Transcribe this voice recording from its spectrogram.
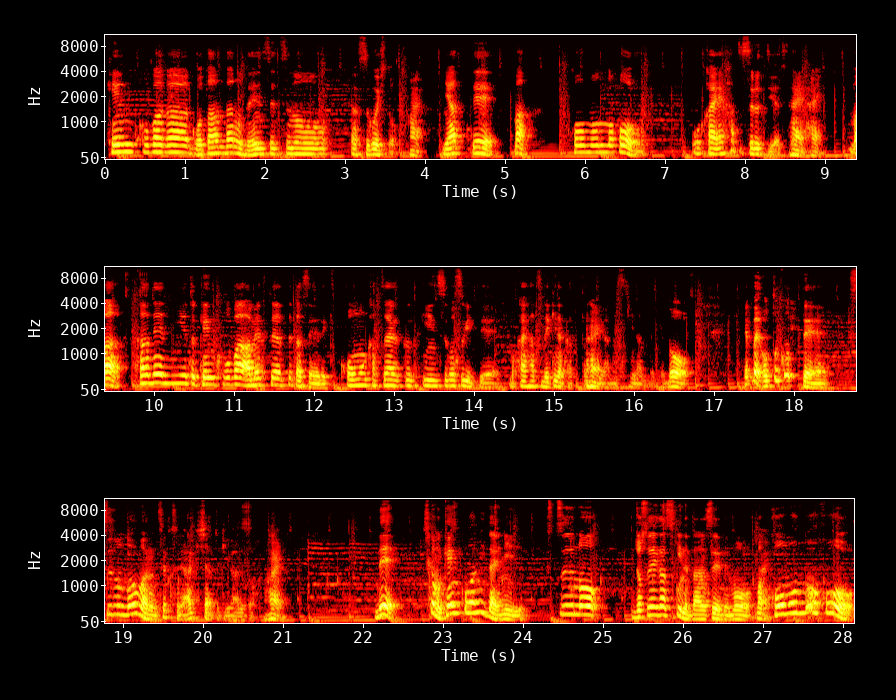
ケンコバが五反田の伝説のなんかすごい人はい。に会ってまあ肛門の方を開発するっていうやつ、はいはい。まあ簡単に言うとケンコバアメフトやってたせいで肛門活躍筋すごすぎて、まあ、開発できなかったっていう話なんだけど、やっぱり男って普通のノーマルのセックスに飽きちゃう時があると。はい。でしかも健康みたいに普通の女性が好きな男性でも、まあ、はい。肛門の方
